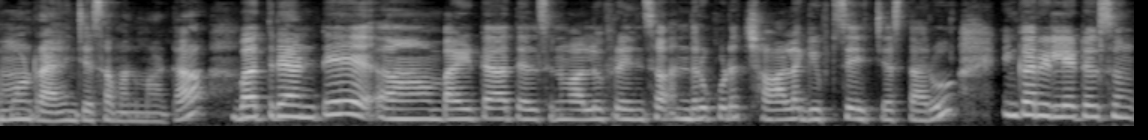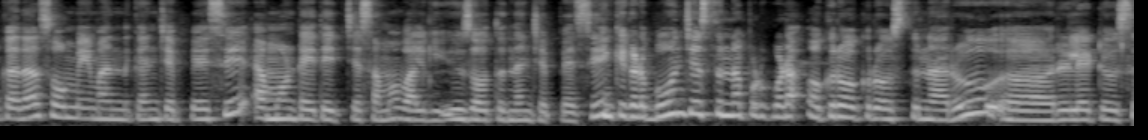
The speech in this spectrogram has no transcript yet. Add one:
అమౌంట్ రాయించేసామన్నమాట బర్త్డే అంటే బయట తెలిసిన వాళ్ళు ఫ్రెండ్స్ అందరూ కూడా చాలా గిఫ్ట్సే ఇచ్చేస్తారు. ఇంకా రిలేటివ్స్ కదా సో మేము అందుకని చెప్పేసి అమౌంట్ అయితే ఇచ్చేసాము. వాళ్ళకి యూజ్ అవుతుందని చెప్పేసి. ఇంక ఇక్కడ భోజనం చేస్తున్నప్పుడు కూడా ఒకరు ఒకరు వస్తున్నారు రిలేటివ్స్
